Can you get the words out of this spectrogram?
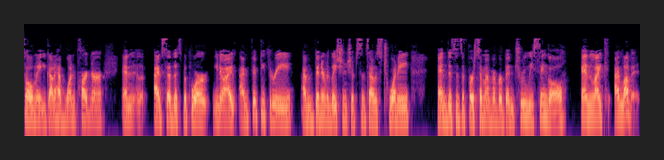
soulmate. You got to have one partner. And uh, I've said this before, you know, I, I'm 53. I've been in relationships since I was 20. And this is the first time I've ever been truly single. And like, I love it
